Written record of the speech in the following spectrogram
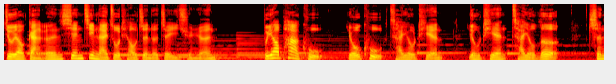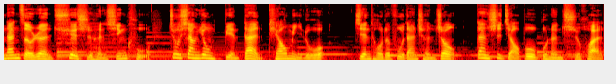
就要感恩先进来做调整的这一群人。不要怕苦，有苦才有甜，有甜才有乐。承担责任确实很辛苦，就像用扁担挑米礍。肩头的负担沉重，但是脚步不能迟缓，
